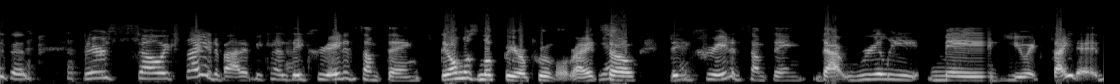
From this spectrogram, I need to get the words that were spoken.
this is they're so excited about it because they created something. They almost look for your approval, right? Yeah. So they yeah. created something that really made you excited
